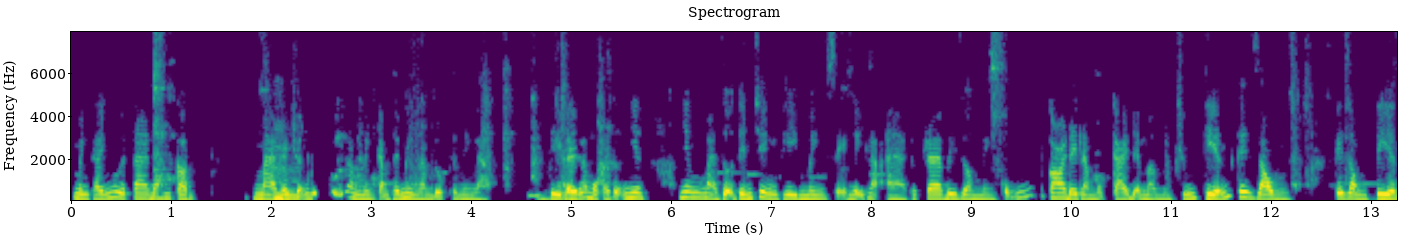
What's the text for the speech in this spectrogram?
Mình thấy người ta đang cần mà ừ. cái chuyện nghĩ là mình cảm thấy mình làm được thì mình làm thì đấy là một cái tự nhiên. Nhưng mà dựa tiến trình thì mình sẽ nghĩ là à thực ra bây giờ mình cũng coi đây là một cái để mà mình chứng kiến cái dòng cái dòng tiền,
